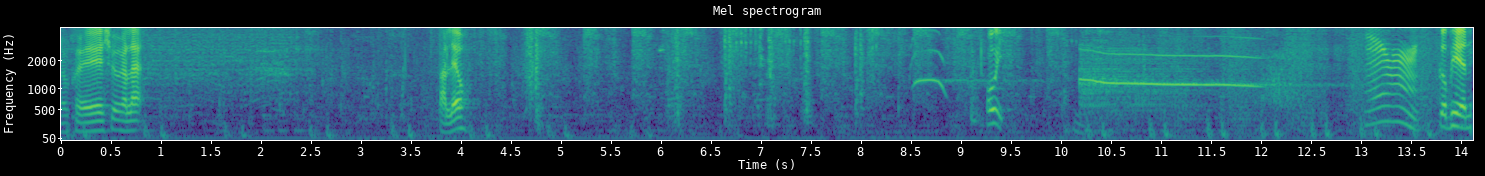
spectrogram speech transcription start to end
โอเค ช่วยกันแล้วตัดเร็ว อุ้ยอืมเกือบเห็น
